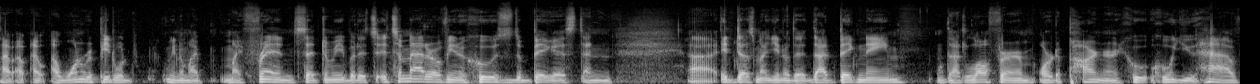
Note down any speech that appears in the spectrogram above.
I, I, I won't repeat what you know my my friend said to me, but it's it's a matter of you know who's the biggest, and uh, it does matter. You know, the, that big name, that law firm, or the partner who who you have,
